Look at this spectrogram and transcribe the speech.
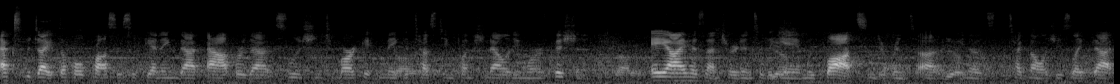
expedite the whole process of getting that app or that solution to market and make Got the it. testing functionality more efficient. AI has entered into the Yeah. game with bots and different, uh, Yeah. you know, technologies like that.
